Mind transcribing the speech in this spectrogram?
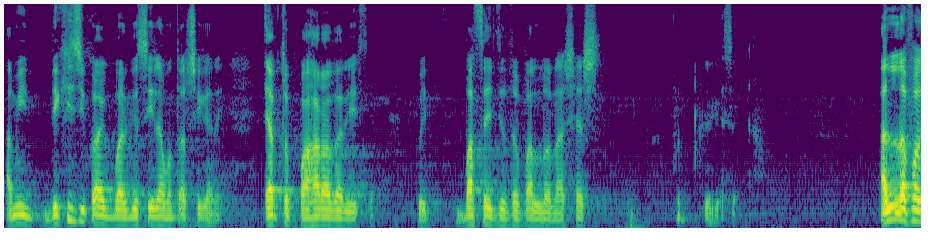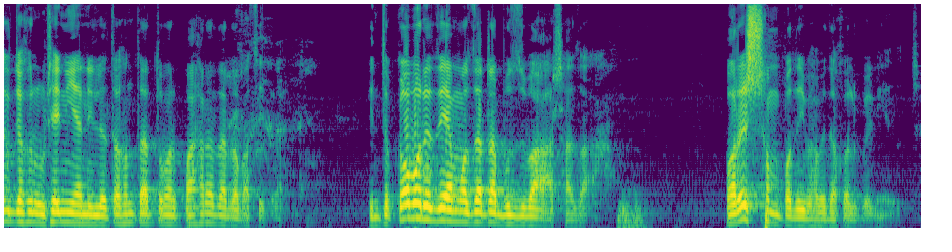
আমি দেখেছি কয়েকবার গেছিলাম তার সেখানে। এত পাহারা দাঁড়িয়েছে। কই, বাঁচাইতে তো পারল না, শেষ। ফুট করে গেছে। আল্লাহ পাক যখন উঠে নিয়ে নিল তখন তো আর তোমার পাহারাদাররা বাঁচাইতে না। কিন্তু কবরে দেয়া মজাটা বুঝবা, সাজা। পরের সম্পদ এইভাবে দখল করে নিয়ে যাচ্ছে।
